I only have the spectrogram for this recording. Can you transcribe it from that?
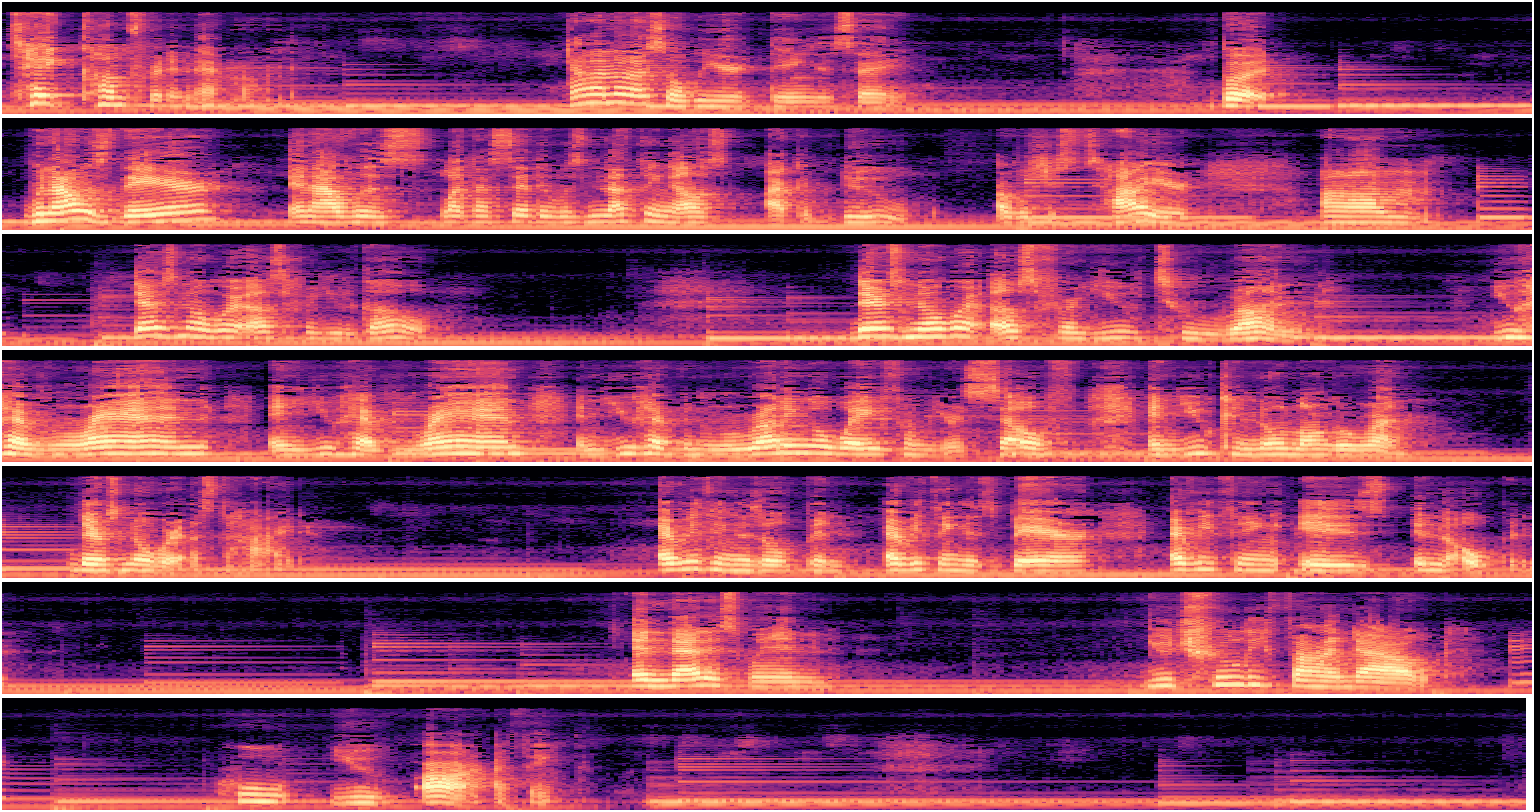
Take comfort in that moment. And I know that's a weird thing to say. But when I was there and I was like I said there was nothing else I could do. I was just tired. Um there's nowhere else for you to go. There's nowhere else for you to run. You have ran and you have ran and you have been running away from yourself and you can no longer run. There's nowhere else to hide. Everything is open, everything is bare, everything is in the open. And that is when you truly find out who you are, I think.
